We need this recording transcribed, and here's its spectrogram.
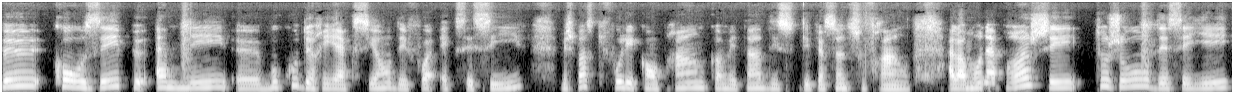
peut causer, peut amener euh, beaucoup de réactions, des fois excessives, mais je pense qu'il faut les comprendre comme étant des, des personnes souffrantes. Alors, mmh. mon approche, c'est toujours d'essayer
